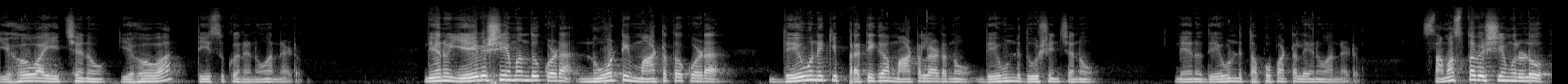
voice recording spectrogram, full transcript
యహోవా ఇచ్చెను యహోవా తీసుకొనెను అన్నాడు. నేను ఏ విషయమందు కూడా నోటి మాటతో కూడా దేవునికి ప్రతిగా మాట్లాడను దేవుణ్ణి దూషించను నేను దేవుణ్ణి తప్పు పట్టలేను అన్నాడు. సమస్త విషయములలో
